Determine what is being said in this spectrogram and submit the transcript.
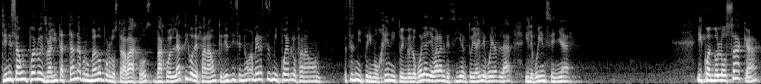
Tienes a un pueblo israelita tan abrumado por los trabajos, bajo el látigo de Faraón, que Dios dice, no, a ver, este es mi pueblo, Faraón, este es mi primogénito y me lo voy a llevar al desierto y ahí le voy a hablar y le voy a enseñar. Y cuando lo saca,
